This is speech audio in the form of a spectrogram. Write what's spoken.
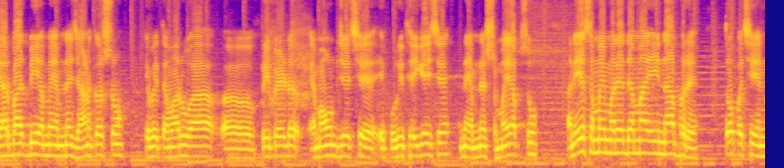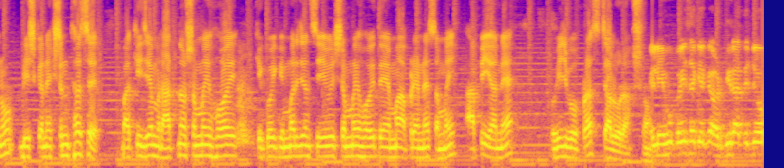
ત્યારબાદ બી અમે એમને જાણ કરશું કે ભાઈ તમારું આ પ્રીપેડ એમાઉન્ટ જે છે એ પૂરી થઈ ગઈ છે અને એમને સમય આપશું. અને એ સમય મર્યાદામાં એ ના ભરે તો પછી એનું ડિસ્કનેક્શન થશે. બાકી જેમ રાતનો સમય હોય કે કોઈક ઇમરજન્સી એવી સમય હોય તો એમાં આપણે એમને સમય આપી અને વીજ વપરાશ ચાલુ રાખશો. એટલે એવું કહી શકીએ કે અડધી રાતે જો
